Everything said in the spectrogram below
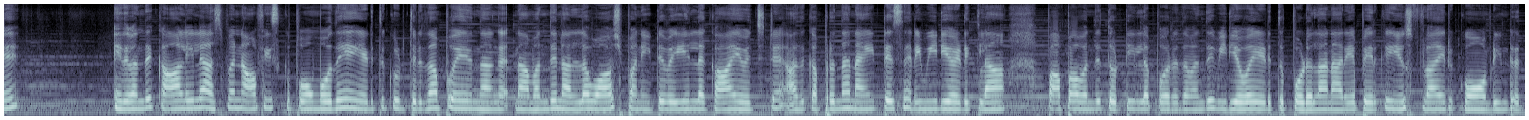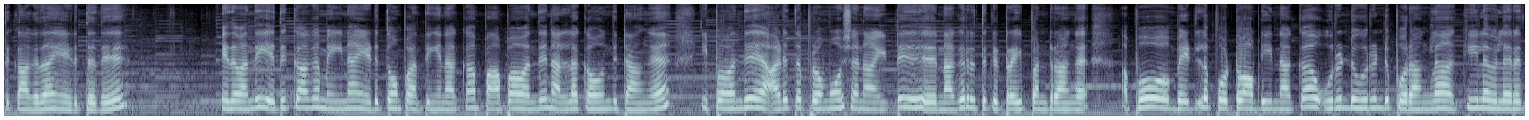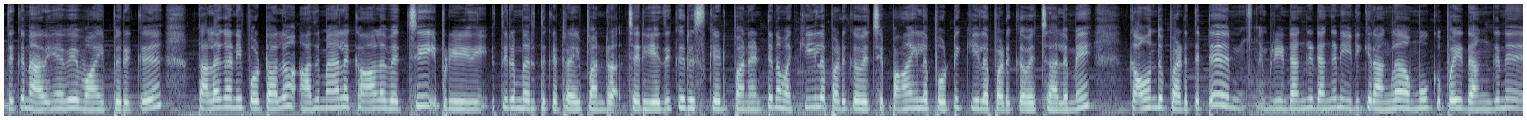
இது வந்து காலையில் ஹஸ்பண்ட் ஆஃபீஸ்க்கு போகும்போதே எடுத்து கொடுத்துட்டு தான் போயிருந்தாங்க. நான் வந்து நல்லா வாஷ் பண்ணிவிட்டு வெயிலில் காய வச்சுட்டு அதுக்கப்புறம் தான் நைட்டு சரி வீடியோ எடுக்கலாம். பாப்பா வந்து தொட்டியில் போகிறத வந்து வீடியோவை எடுத்து போடலாம். நிறைய பேருக்கு யூஸ்ஃபுல்லாக இருக்கும் அப்படின்றதுக்காக தான் எடுத்தது. இதை வந்து எதுக்காக மெயினாக எடுத்தோம் பார்த்தீங்கன்னாக்கா பாப்பா வந்து நல்லா கவுந்துட்டாங்க. இப்போ வந்து அடுத்த ப்ரொமோஷன் ஆகிட்டு நகரத்துக்கு ட்ரை பண்ணுறாங்க அப்போது பெட்டில் போட்டோம் அப்படின்னாக்கா உருண்டு உருண்டு போகிறாங்களா கீழே விழுறதுக்கு நிறையவே வாய்ப்பு இருக்குது தலைகணி போட்டாலும் அது மேலே காலை வச்சு இப்படி திரும்புறதுக்கு ட்ரை பண்ணுறா சரி எதுக்கு ரிஸ்க் எடுப்பானன்ட்டு நம்ம கீழே படுக்க வச்சு பாயில் போட்டு கீழே படுக்க வச்சாலுமே கவுந்து படுத்துட்டு இப்படி டங்கு டங்குன்னு இடிக்கிறாங்களா? மூக்கு போய் டங்குன்னு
